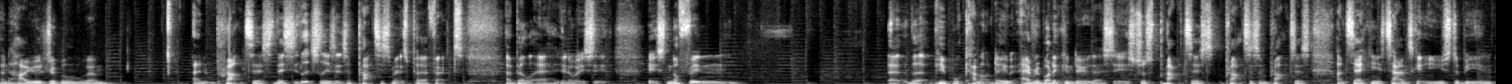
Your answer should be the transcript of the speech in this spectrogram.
and how you're dribbling with him and practice. This literally is it's a practice makes perfect ability. You know, it's it's nothing that, that, people cannot do. Everybody can do this. It's just practice, practice, and practice, and taking your time to get used to being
